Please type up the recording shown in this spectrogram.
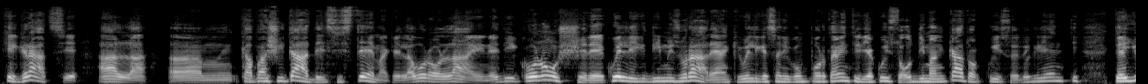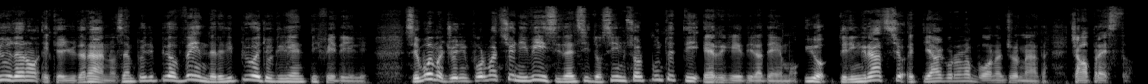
che grazie alla um, capacità del sistema che lavora online di conoscere quelli, di misurare anche quelli che sono i comportamenti di acquisto o di mancato acquisto dei tuoi clienti, ti aiutano e ti aiuteranno sempre di più a vendere di più ai tuoi clienti fedeli. Se vuoi maggiori informazioni visita il sito simsol.it e richiedi la demo. Io ti ringrazio e ti auguro una buona giornata. Ciao, a presto!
